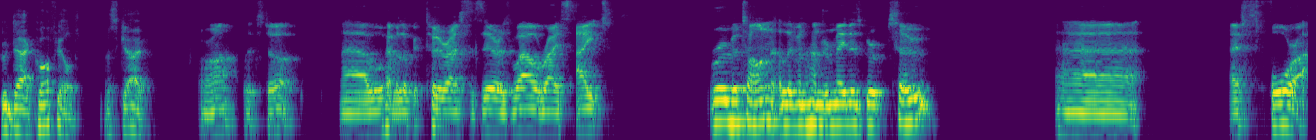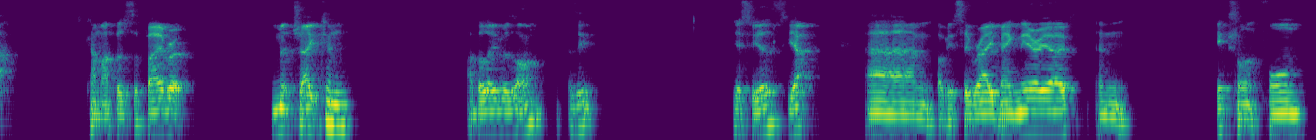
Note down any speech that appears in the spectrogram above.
Good day at Caulfield. Let's go. All right, let's do it. Uh, we'll have a look at two races there as well. Race eight, Rubiton, 1100 meters, group two. Uh, Asfoora come up as the favorite. Mitch Aitken, I believe, was on. Is he? Yes, he is. Yep. Um, obviously, Ray Magnerio in excellent form.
